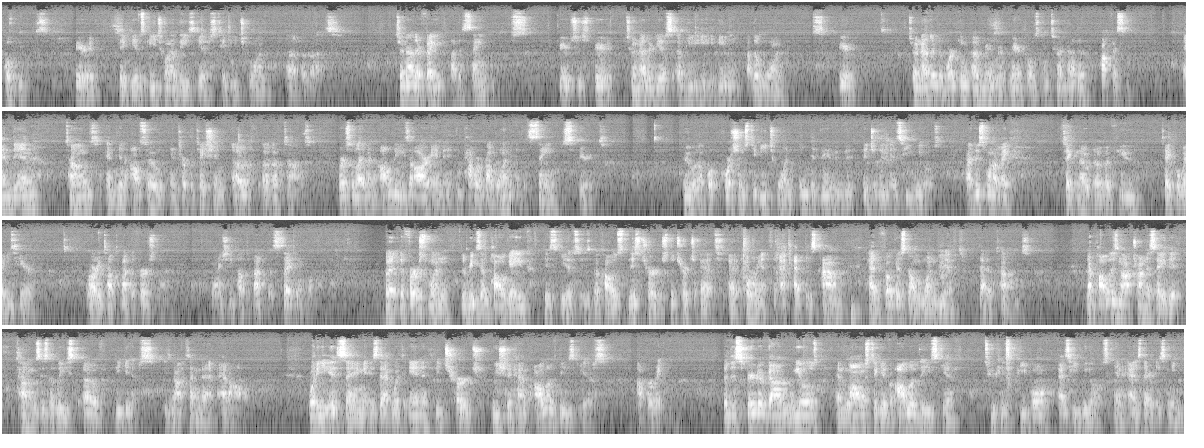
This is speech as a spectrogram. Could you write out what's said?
potent spirit that gives each one of these gifts to each one uh, of us. To another, faith by the same spiritual spirit. To another, gifts of healing by the one spirit. To another, the working of miracles. And to another, prophecy. And then tongues, and then also interpretation of, uh, of tongues. Verse 11 All these are empowered by one and the same Spirit who apportions to each one individually as he wills. I just want to make take note of a few takeaways here. We already talked about the first one. We actually talked about the second one. But the first one, the reason Paul gave this gifts is because this church, the church at, at Corinth at, at this time, had focused on one gift, that of tongues. Now, Paul is not trying to say that tongues is the least of the gifts. He's not saying that at all. What he is saying is that within the church, we should have all of these gifts operate. That the Spirit of God wills and longs to give all of these gifts to his people as he wills and as there is need.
